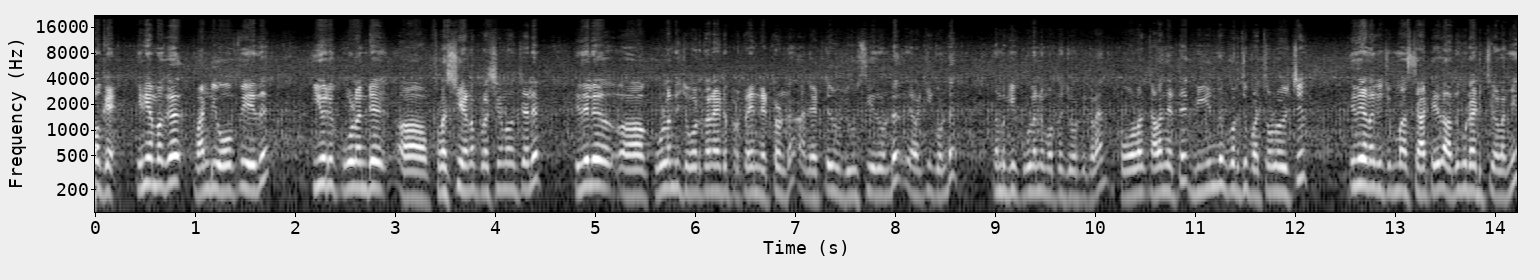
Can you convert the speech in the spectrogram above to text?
ഓക്കെ ഇനി നമുക്ക് വണ്ടി ഓഫ് ചെയ്ത് ഈ ഒരു കൂളന്റ് ഫ്ലഷ് ചെയ്യണം. ഫ്ലഷ് ചെയ്യണമെന്ന് വെച്ചാൽ ഇതിൽ കൂളന്റ് ചോർത്താനായിട്ട് പ്രത്യേകം നെറ്റുണ്ട് ആ നെറ്റ് യൂസ് ചെയ്തുകൊണ്ട് ഇളക്കിക്കൊണ്ട് നമുക്ക് ഈ കൂളന്റ് മൊത്തം ചോർത്തി കളയാം. കോള കളഞ്ഞിട്ട് വീണ്ടും കുറച്ച് പച്ചവെള്ളം ഒഴിച്ച് ഇത് കണക്ക് ചുമ്മാ സ്റ്റാർട്ട് ചെയ്ത് അതും കൂടെ അടിച്ച് കളഞ്ഞ്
